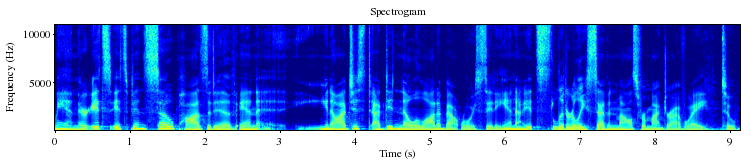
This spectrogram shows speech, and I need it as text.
Man there it's it's been so positive and uh, you know i just i didn't know a lot about royse city and it's literally seven miles from my driveway to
